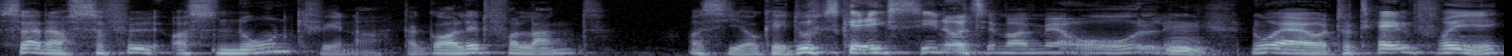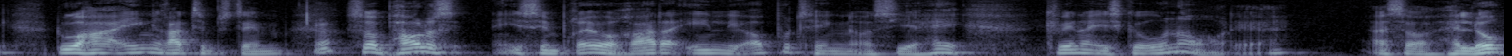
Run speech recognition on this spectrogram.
så er der selvfølgelig også nogle kvinder, der går lidt for langt og siger, okay, du skal ikke sige noget til mig mere overhovedet. Mm. Nu er jeg jo totalt fri, ikke? Du har ingen ret til at bestemme. Ja. Så Paulus i sin brev retter egentlig op på tingene og siger, hey, kvinder, I skal underordne jer, ikke? Altså, hallo,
